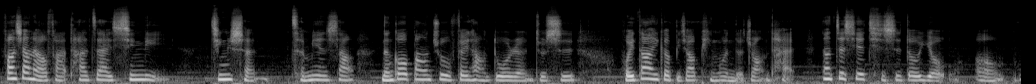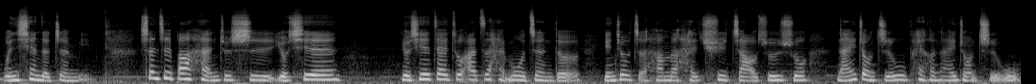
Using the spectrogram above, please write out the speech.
芳香疗法它在心理、精神层面上能够帮助非常多人，就是回到一个比较平稳的状态。那这些其实都有呃文献的证明，甚至包含就是有些有些在做阿兹海默症的研究者，他们还去找，就是说哪一种植物配合哪一种植物，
